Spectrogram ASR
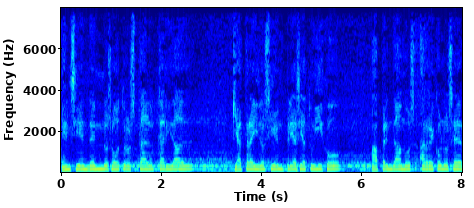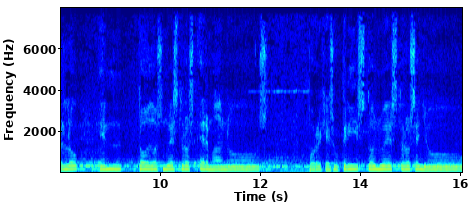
enciende en nosotros tal caridad que ha traído siempre hacia tu Hijo. Aprendamos a reconocerlo en todos nuestros hermanos. Por Jesucristo nuestro Señor.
